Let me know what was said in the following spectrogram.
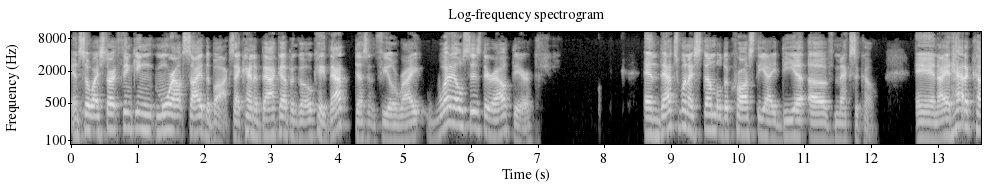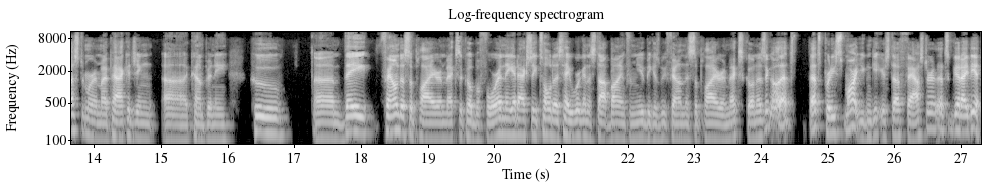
And so I start thinking more outside the box. I kind of back up and go, okay, that doesn't feel right. What else is there out there? and that's when I stumbled across the idea of Mexico. And I had had a customer in my packaging uh, company who um, they found a supplier in Mexico before, and they had actually told us, "Hey, we're going to stop buying from you because we found this supplier in Mexico." And I was like, "Oh, that's that's pretty smart. You can get your stuff faster. That's a good idea."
